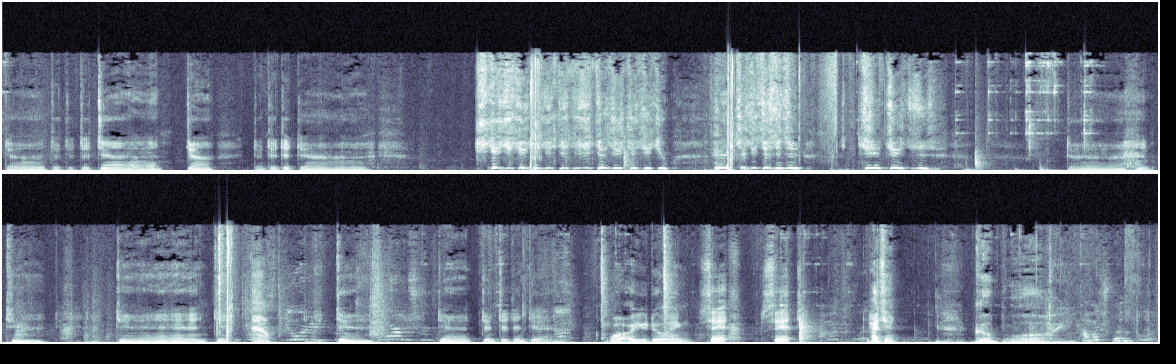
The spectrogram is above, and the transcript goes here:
dun, dun, dun, dun, dun, dun, dun, dun, dun. Dun, dun, dun, dun. Ow. What are you doing? Sit, sit. Hudson. Good boy. How much were the bullets?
